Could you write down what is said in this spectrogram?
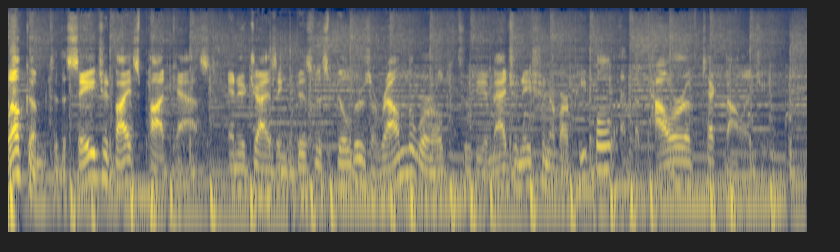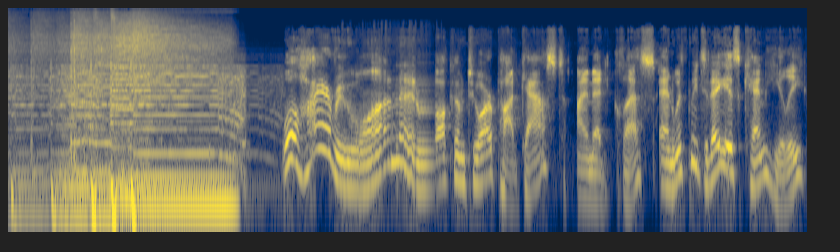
Welcome to the Sage Advice Podcast, energizing business builders around the world through the imagination of our people and the power of technology. Well, hi, everyone, and welcome to our podcast. I'm Ed Kless, and with me today is Ken Healy.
